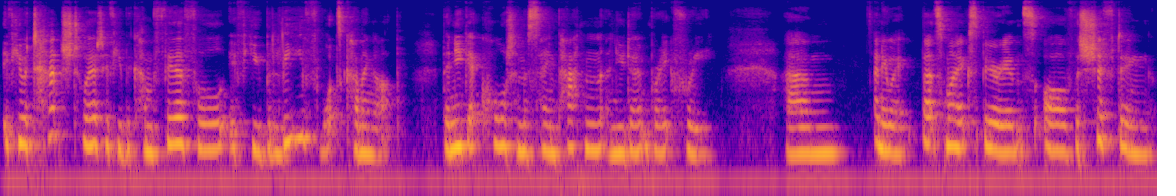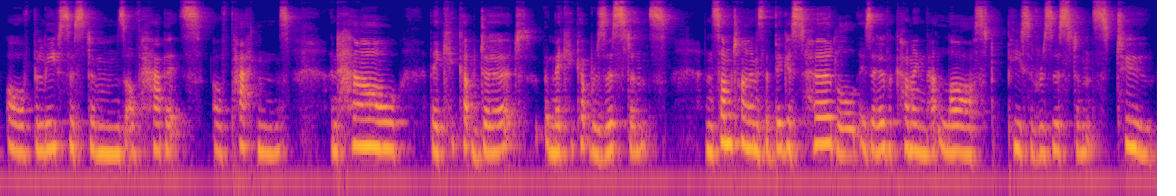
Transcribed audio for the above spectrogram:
if you attach to it, if you become fearful, if you believe what's coming up, then you get caught in the same pattern and you don't break free. Um, anyway, that's my experience of the shifting of belief systems, of habits, of patterns, and how they kick up dirt and they kick up resistance. And sometimes the biggest hurdle is overcoming that last piece of resistance to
